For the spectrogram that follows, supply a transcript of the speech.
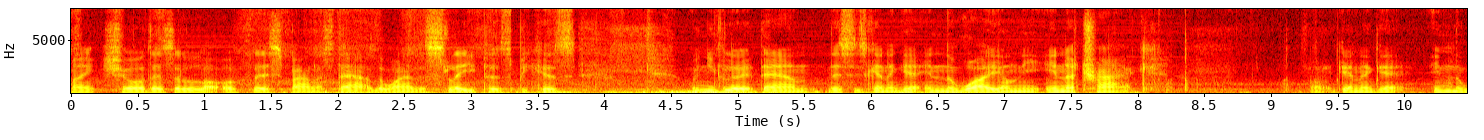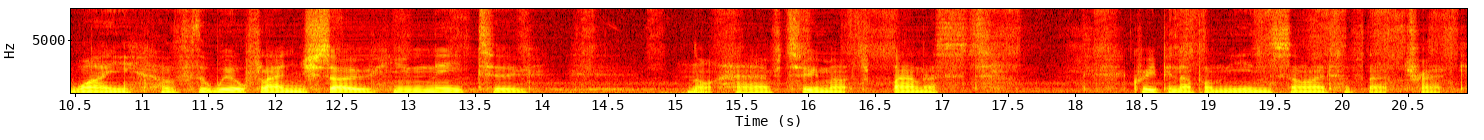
make sure there's a lot of this ballast out of the way of the sleepers because when you glue it down this is going to get in the way on the inner track going to get in the way of the wheel flange so you need to not have too much ballast creeping up on the inside of that track.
